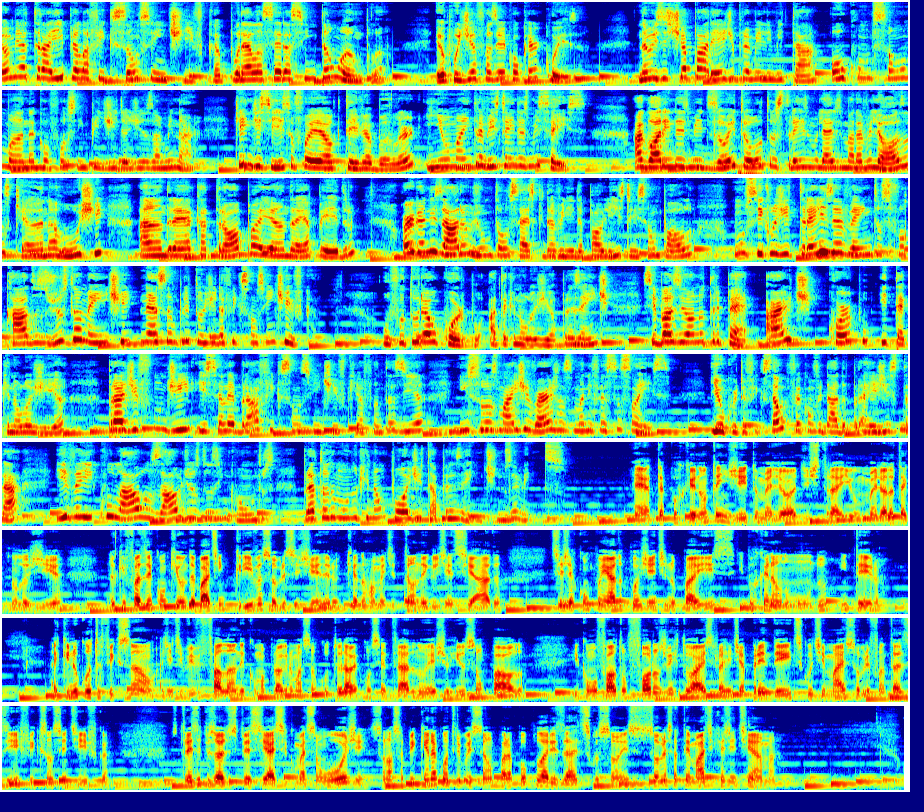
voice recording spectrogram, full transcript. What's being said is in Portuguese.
Eu me atraí pela ficção científica por ela ser assim tão ampla. Eu podia fazer qualquer coisa. Não existia parede para me limitar ou condição humana que eu fosse impedida de examinar. Quem disse isso foi a Octavia Butler em uma entrevista em 2006. Agora, em 2018, outras três mulheres maravilhosas, que é a Ana Rushi, a Andrea Catropa e a Andrea Pedro, organizaram, junto ao Sesc da Avenida Paulista, em São Paulo, um ciclo de três eventos focados justamente nessa amplitude da ficção científica. O Futuro é o Corpo, a Tecnologia é o Presente, se baseou no tripé Arte, Corpo e Tecnologia para difundir e celebrar a ficção científica e a fantasia em suas mais diversas manifestações. E o Curta Ficção foi convidado para registrar e veicular os áudios dos encontros para todo mundo que não pôde estar presente nos eventos. É, até porque não tem jeito melhor de extrair o melhor da tecnologia do que fazer com que um debate incrível sobre esse gênero, que é normalmente tão negligenciado, seja acompanhado por gente no país e, por que não, no mundo inteiro. Aqui no Curta Ficção, a gente vive falando em como a programação cultural é concentrada no eixo Rio-São Paulo e como faltam fóruns virtuais para a gente aprender e discutir mais sobre fantasia e ficção científica. Os três episódios especiais que começam hoje são nossa pequena contribuição para popularizar discussões sobre essa temática que a gente ama.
